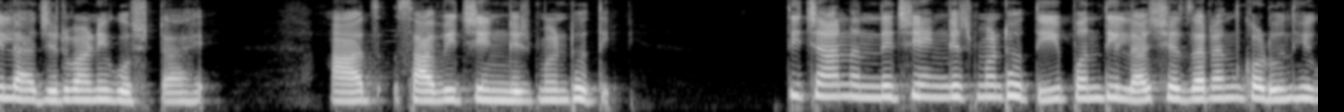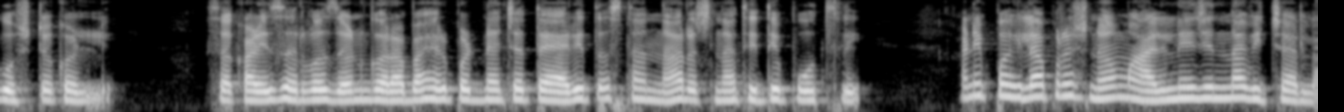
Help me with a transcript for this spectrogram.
ही लाजीरवाणी गोष्ट आहे. आज सावीची एंगेजमेंट होती. तिच्या नंदेची एंगेजमेंट होती पण तिला शेजाऱ्यांकडून ही गोष्ट कळली. सकाळी सर्वजण घराबाहेर पडण्याच्या तयारीत असताना रचना तिथे पोहोचली आणि पहिला प्रश्न मालिनीजींना विचारला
